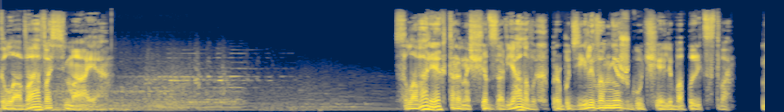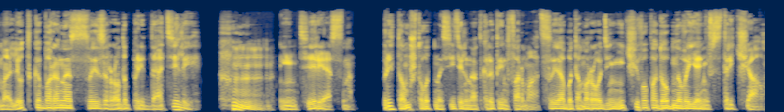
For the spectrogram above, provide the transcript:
Глава восьмая Слова ректора насчет Завьяловых пробудили во мне жгучее любопытство. Малютка-баронесса из рода предателей? Хм, интересно. При том, что в относительно открытой информации об этом роде ничего подобного я не встречал.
